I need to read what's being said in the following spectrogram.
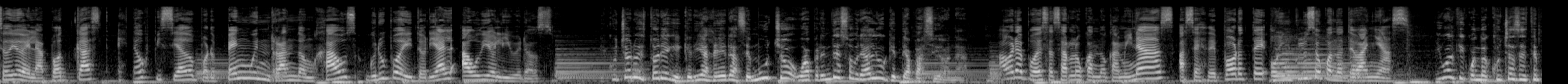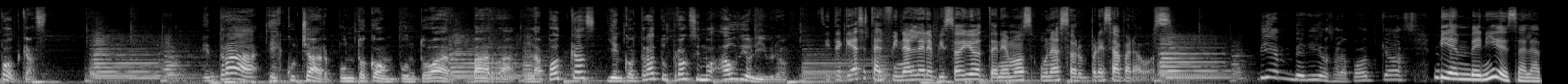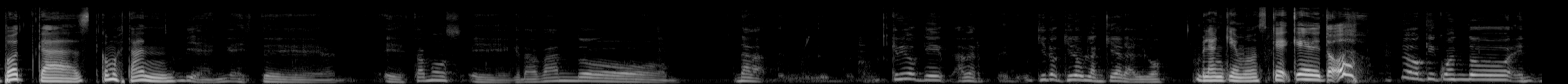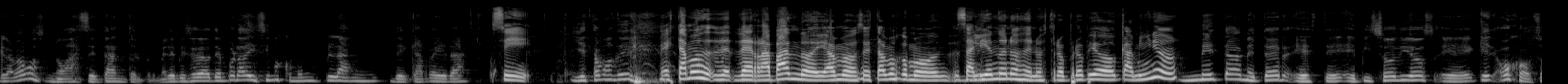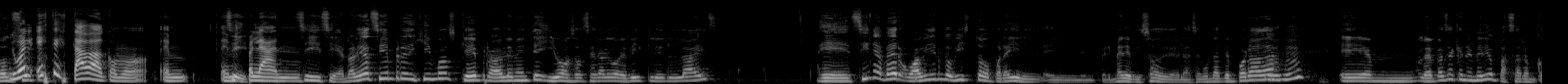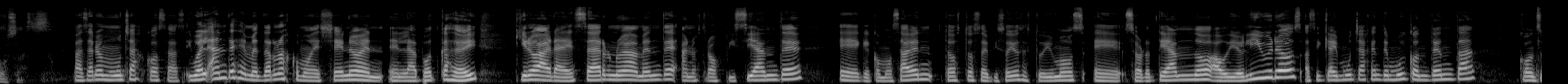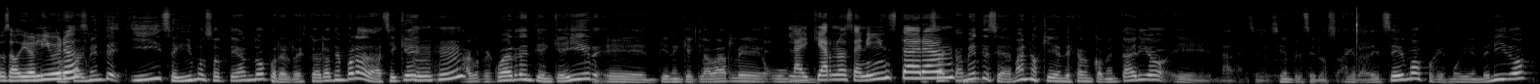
episodio de la podcast está auspiciado por Penguin Random House, grupo editorial Audiolibros. Escuchar una historia que querías leer hace mucho o aprender sobre algo que te apasiona. Ahora podés hacerlo cuando caminás, haces deporte o incluso cuando te bañás. Igual que cuando escuchas este podcast. Entra a escuchar.com.ar barra la podcast y encontrá tu próximo audiolibro. Si te quedas hasta el final del episodio, tenemos una sorpresa para vos. Bienvenidos a la podcast. Bienvenidos a la podcast. ¿Cómo están? Bien, este, estamos eh, grabando. Nada, creo que, a ver, quiero, quiero blanquear algo. Blanqueemos. ¿Qué, qué de todo? No, que cuando grabamos, no hace tanto, el primer episodio de la temporada, hicimos como un plan de carrera. Sí. Y estamos de... Estamos de- derrapando, digamos. Estamos como saliéndonos de nuestro propio camino. meta meter este episodios eh, que, ojo, son... Igual este estaba como en, en Sí, plan. Sí, sí, en realidad siempre dijimos que probablemente íbamos a hacer algo de Big Little Lies. eh, sin haber o habiendo visto por ahí el, primer episodio de la segunda temporada, Ujú. Eh, lo que pasa es que en el medio pasaron cosas. Pasaron muchas cosas. Igual antes de meternos como de lleno en, en la podcast de hoy, quiero agradecer nuevamente a nuestro auspiciante, eh, que como saben, todos estos episodios estuvimos eh, sorteando audiolibros, así que hay mucha gente muy contenta con sus audiolibros. Totalmente. Y seguimos sorteando por el resto de la temporada. Así que ah, recuerden, tienen que ir, eh, tienen que clavarle un. Likearnos en Instagram. Exactamente. Si además nos quieren dejar un comentario, eh, nada, siempre se los agradecemos porque es muy bienvenido.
